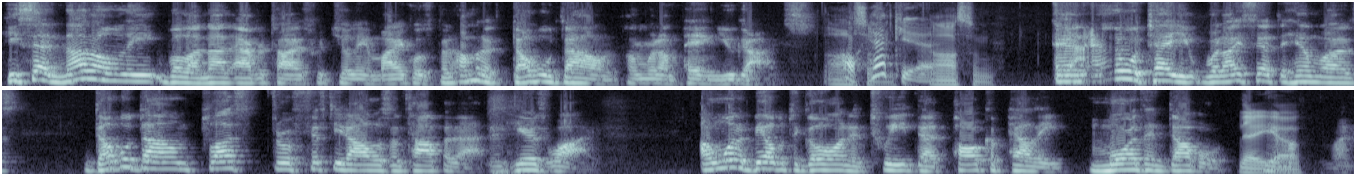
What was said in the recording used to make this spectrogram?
He said, not only will I not advertise with Jillian Michaels, but I'm going to double down on what I'm paying you guys. Awesome. heck yeah. Awesome. And I will tell you what I said to him was double down plus throw fifty dollars on top of that. And here's why. I want to be able to go on and tweet that Paul Capelli more than double. There you the go. Money.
